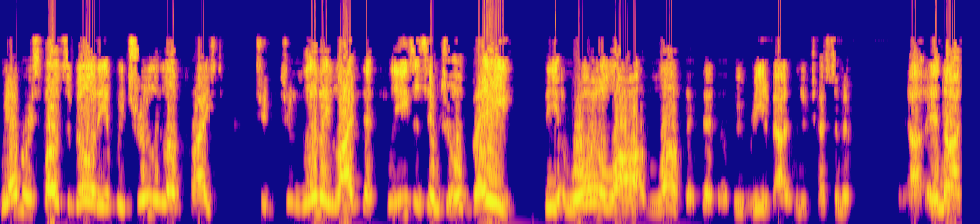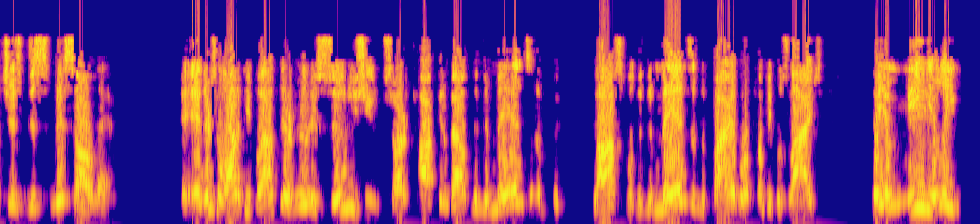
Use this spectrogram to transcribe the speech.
We have a responsibility, if we truly love Christ, to, to live a life that pleases Him, to obey the royal law of love that, that we read about in the New Testament, uh, and not just dismiss all that. And there's a lot of people out there who, as soon as you start talking about the demands of the gospel, the demands of the Bible upon people's lives, they immediately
